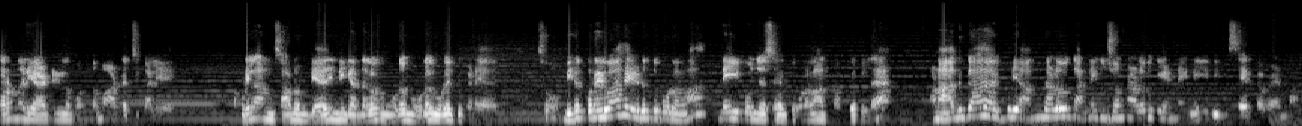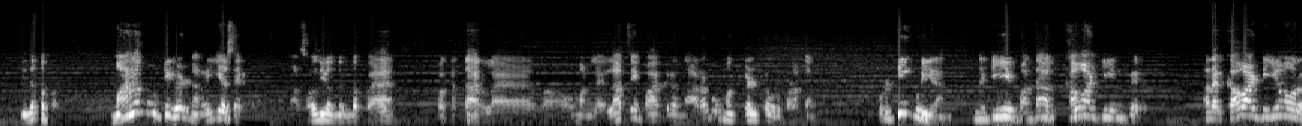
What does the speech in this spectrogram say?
தரநறி ஆற்றில மொத்தமாக அடைச்சு காலியாயிடும். அப்படிலாம் நம்ம சாப்பிட முடியாது. இன்னைக்கு அந்த அளவுக்கு உடம்பு உடல் உழைப்பு கிடையாது. ஸோ மிக குறைவாக எடுத்துக்கொள்ளலாம் நெய் கொஞ்சம் சேர்த்து கொள்ளலாம். தப்பு இல்லை. ஆனா அதுக்காக இப்படி அந்த அளவுக்கு அன்னைக்கு சொன்ன அளவுக்கு எண்ணெய் நெய் நீங்க சேர்க்க வேண்டாம். இதை மனமூட்டிகள் நிறைய சேர்க்கணும் நான் சவுதி வந்திருந்தப்ப இப்போ கத்தார்ல ஓமன்ல எல்லாத்தையும் பார்க்குற அந்த அரபு மக்கள்கிட்ட ஒரு பழக்கம். ஒரு டீ குடிக்கிறாங்க. இந்த டீயை பார்த்தா கவா டீன்னு பேரு. அந்த கவா டீயும் ஒரு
